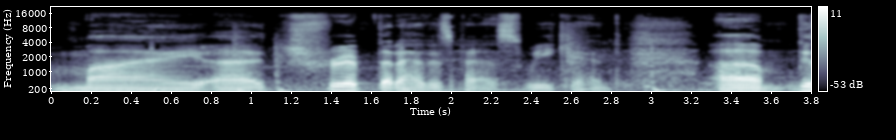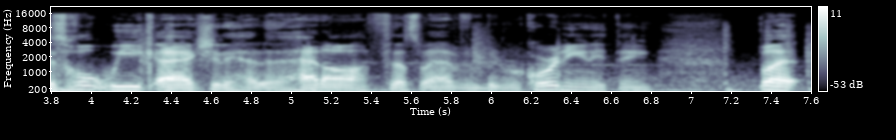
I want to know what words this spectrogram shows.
my uh, trip that I had this past weekend. Um, this whole week I actually had a hat off. That's why I haven't been recording anything. But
